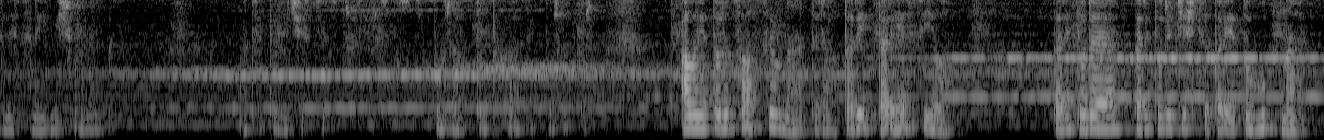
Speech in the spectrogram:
Denisyných myšlenek ať se to vyčistí, odstraní, rozpustí. Pořád to odchází, pořád, pořád. Ale je to docela silné, teda. Tady, tady je síla. Tady to jde, tady to jde těžce, tady je to hutné.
